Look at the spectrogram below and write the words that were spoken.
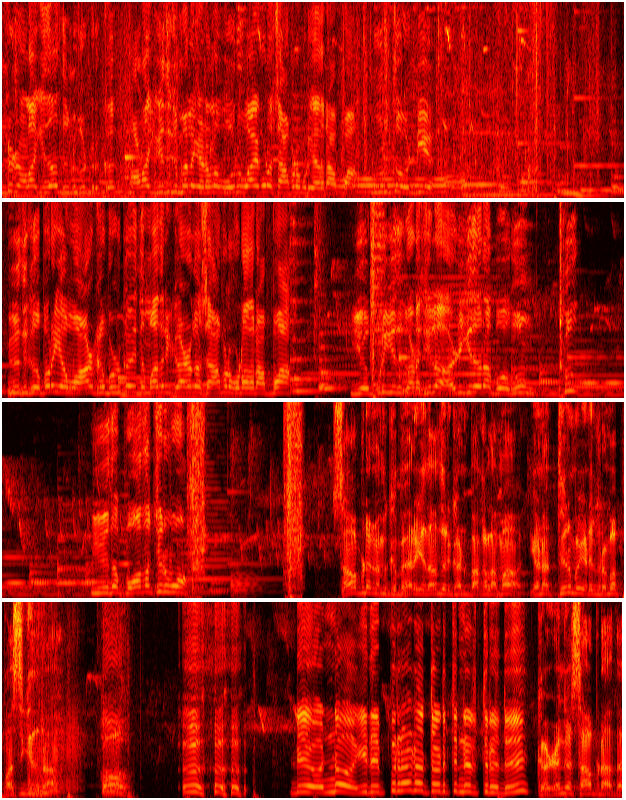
ரெண்டு நாளா இதான் தின்னுகிட்டு இருக்கு. ஆனா இதுக்கு மேல என்னால ஒரு வாய் கூட சாப்பிட முடியாதுடாப்பா நிறுத்த வண்டிய. இதுக்கப்புறம் என் வாழ்க்கை முழுக்க இந்த மாதிரி கிழங்க சாப்பிடக்கூடாதுடாப்பா எப்படி இது கடைசியில அழுகிதானா போகும்? து. இதை புதைச்சிருவோம். சாப்பிட நமக்கு வேற ஏதாவது இருக்கான்னு பார்க்கலாமா? ஏன்னா திரும்ப எனக்கு ரொம்ப பசிக்குதுடா. ஓ. டேய் அண்ணா இது எப்படாடா தடுத்து நிறுத்துறது? கிழங்க சாப்பிடாத.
